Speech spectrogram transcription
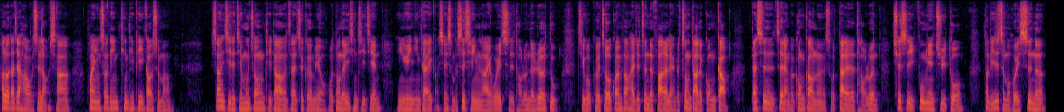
Hello，大家好，我是老沙，欢迎收听 TTP 搞什么。上一集的节目中提到，在这个没有活动的疫情期间，营运应该搞些什么事情来维持讨论的热度。结果隔周官方还就真的发了两个重大的公告，但是这两个公告呢，所带来的讨论却是以负面居多。到底是怎么回事呢？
